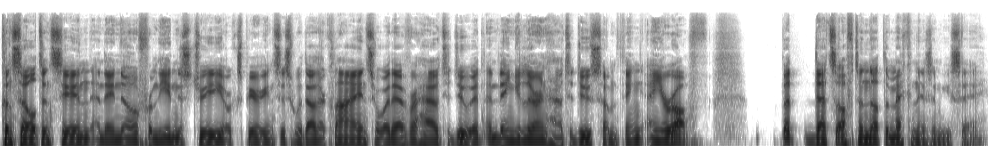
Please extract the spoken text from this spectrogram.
consultants in and they know from the industry or experiences with other clients or whatever how to do it and then you learn how to do something and you're off. But that's often not the mechanism you say.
